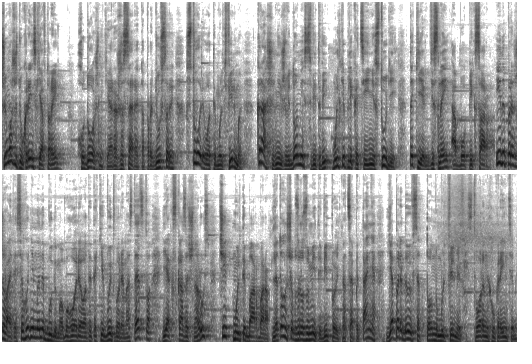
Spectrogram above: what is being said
Чи можуть українські автори, художники, режисери та продюсери створювати мультфільми краще, ніж відомі світові мультиплікаційні студії, такі як Disney або Pixar? І не переживайте, сьогодні ми не будемо обговорювати такі витвори мистецтва, як Сказочна Русь чи Мультибарбара. Для того, щоб зрозуміти відповідь на це питання, я передивився тонну мультфільмів, створених українцями,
